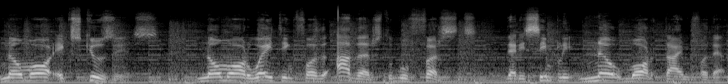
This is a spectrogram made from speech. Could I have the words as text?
no more excuses, no more waiting for the others to move first. There is simply no more time for that.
